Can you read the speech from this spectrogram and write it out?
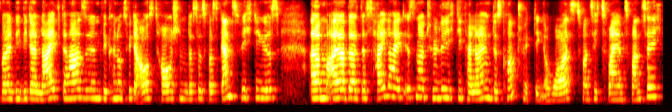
weil wir wieder live da sind. Wir können uns wieder austauschen. Das ist was ganz Wichtiges. Ähm, aber das Highlight ist natürlich die Verleihung des Contracting Awards 2022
